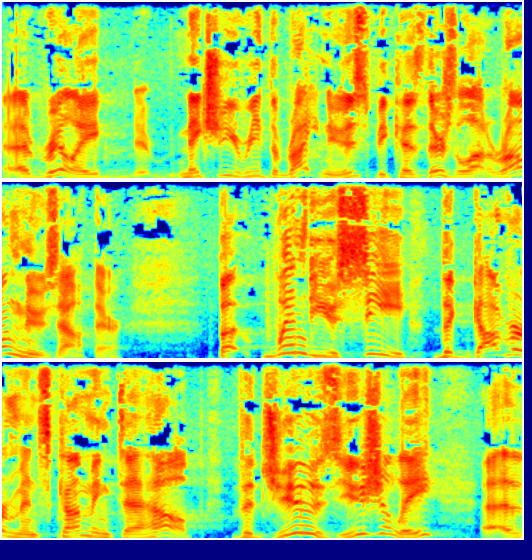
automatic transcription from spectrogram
Uh, really, make sure you read the right news because there's a lot of wrong news out there. But when do you see the governments coming to help the Jews? Usually, uh,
